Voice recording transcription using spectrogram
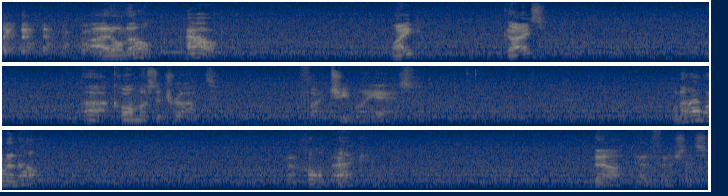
I don't know. How? Mike? Guys? Ah, call must have dropped. If I cheat my ass. Well, now I want to know. Can I call him back? No, I gotta finish this.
